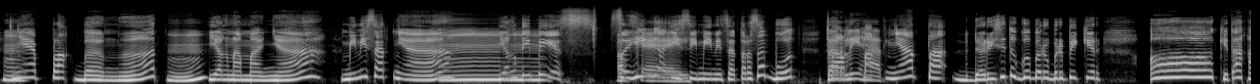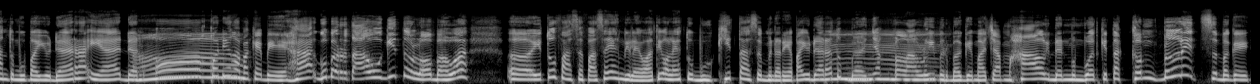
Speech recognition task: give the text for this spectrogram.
Nyeplak banget Hmm. yang namanya mini setnya. Hmm. yang tipis sehingga Oke. isi mini set tersebut Terlihat. tampak nyata. Dari situ gue baru berpikir oh kita akan tumbuh payudara ya dan oh, kok dia nggak pakai BH gue baru tahu gitu loh bahwa eh, itu fase-fase yang dilewati oleh tubuh kita sebenarnya. Payudara tuh banyak melalui berbagai macam hal dan membuat kita complete sebagai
